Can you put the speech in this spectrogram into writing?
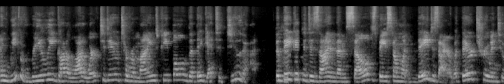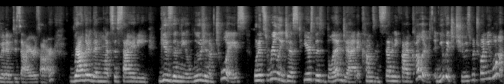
and we've really got a lot of work to do to remind people that they get to do that, that mm-hmm. they get to design themselves based on what they desire, what their true intuitive desires are, rather than what society gives them the illusion of choice when it's really just here's this BlendJet, it comes in 75 colors, and you get to choose which one you want.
